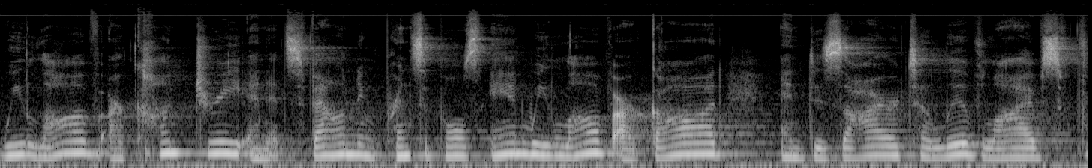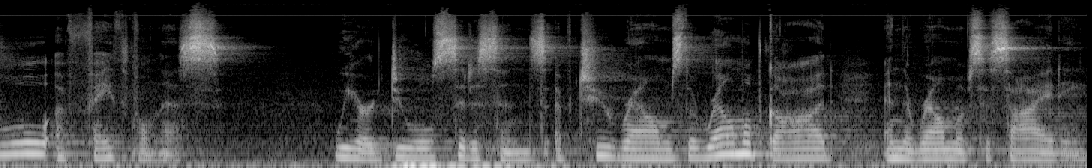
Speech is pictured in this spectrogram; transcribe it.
we love our country and its founding principles, and we love our God and desire to live lives full of faithfulness. We are dual citizens of two realms the realm of God and the realm of society.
